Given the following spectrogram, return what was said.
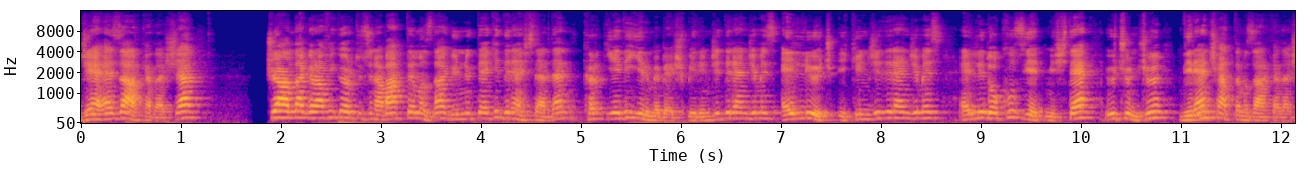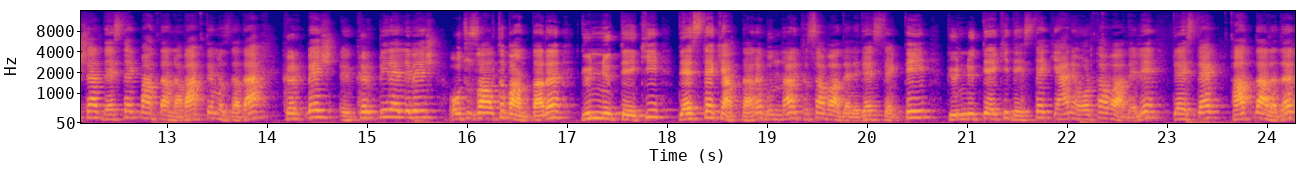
CHZ arkadaşlar. Şu anda grafik örtüsüne baktığımızda günlükteki dirençlerden 47.25 birinci direncimiz, 53 ikinci direncimiz, 59.70'te üçüncü direnç hattımız arkadaşlar. Destek bantlarına baktığımızda da 45 e, 41.55 36 bantları günlükteki destek hatları. Bunlar kısa vadeli destek değil, günlükteki destek yani orta vadeli destek hatlarıdır.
